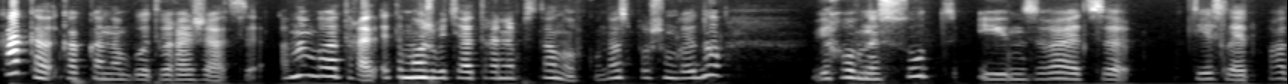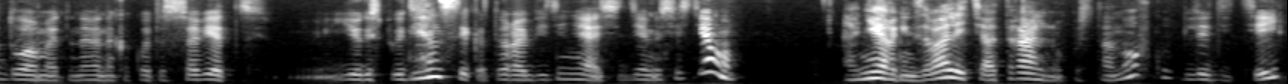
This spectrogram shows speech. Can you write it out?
как, как она будет выражаться? Она будет. Это может быть театральная постановка. У нас в прошлом году Верховный суд и называется если это подом, это, наверное, какой-то совет юриспруденции, который объединяет судебную систему, они организовали театральную постановку для детей,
